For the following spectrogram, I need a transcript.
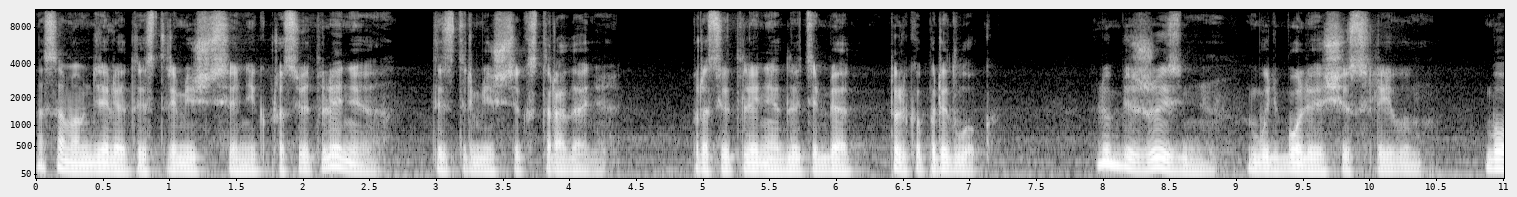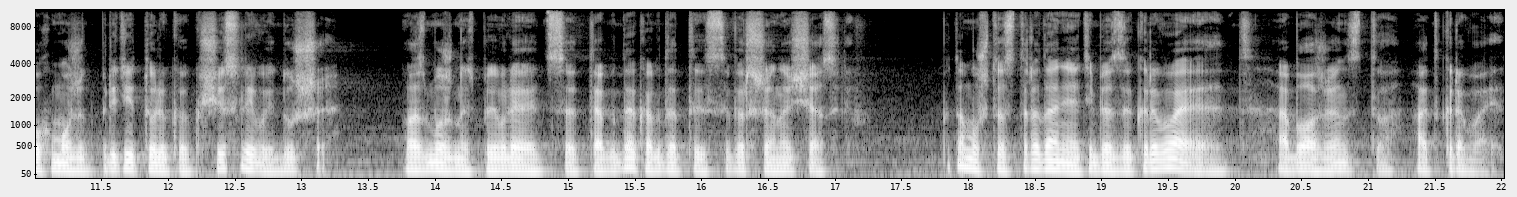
На самом деле ты стремишься не к просветлению, ты стремишься к страданию. Просветление для тебя только предлог. Люби жизнь, будь более счастливым. Бог может прийти только к счастливой душе. Возможность появляется тогда, когда ты совершенно счастлив. Потому что страдание тебя закрывает, а блаженство открывает.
